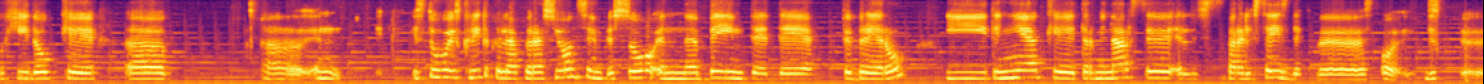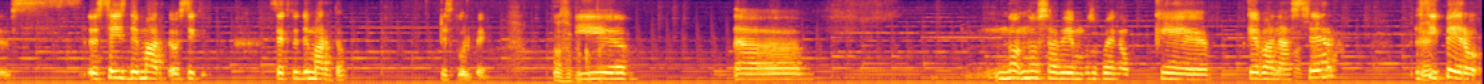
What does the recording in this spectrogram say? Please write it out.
cogido que en, estuvo escrito que la operación se empezó en 20 de febrero y tenía que terminarse el, para el 6 de, uh, 6 de marzo, 6 de marzo, disculpe. No se y uh, no, no, sabemos, bueno, qué, qué van a hacer. Sí, pero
